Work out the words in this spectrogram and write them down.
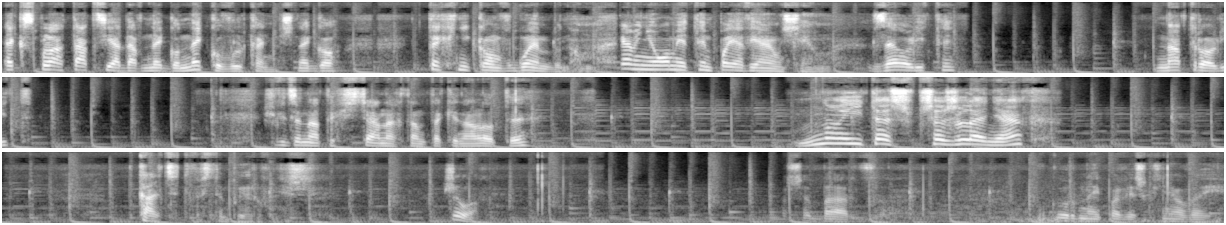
Eksploatacja dawnego neku wulkanicznego techniką wgłębną. W kamieniołomie tym pojawiają się zeolity, natrolit. Już widzę na tych ścianach tam takie naloty. No i też w przeżleniach kalcyt występuje również. Żyłowy. Proszę bardzo. W górnej powierzchniowej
